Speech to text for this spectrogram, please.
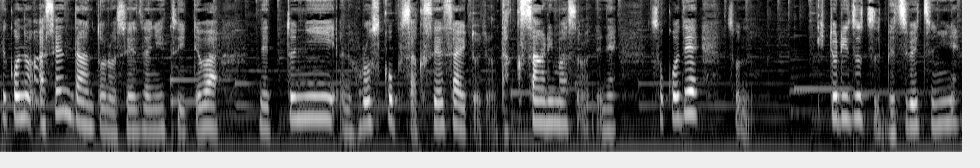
でこのアセンダントの星座についてはネットにあのホロスコープ作成サイトというのたくさんありますのでねそこでその一人ずつ別々にね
